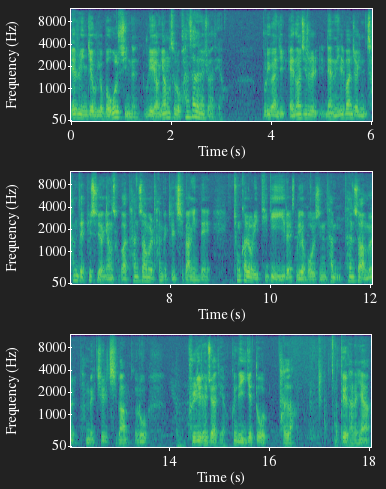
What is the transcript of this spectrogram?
얘를 이제 우리가 먹을 수 있는 우리의 영양소로 환산을 해줘야 돼요. 우리가 이제 에너지를 내는 일반적인 3대 필수 영양소가 탄수화물, 단백질, 지방인데 총칼로리 TDE를 우리가 먹을 수 있는 탄, 탄수화물, 단백질, 지방으로 분리를 해줘야 돼요. 근데 이게 또 달라. 어떻게 다르냐?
